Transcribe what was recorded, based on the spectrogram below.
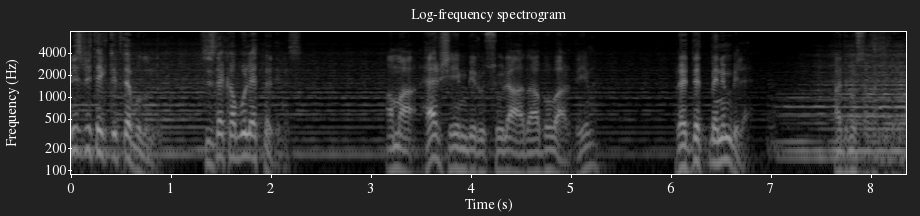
Biz bir teklifte bulunduk. Siz de kabul etmediniz. Ama her şeyin bir usulü adabı var değil mi? Reddetmenin bile. Hadi Mustafa gidelim.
